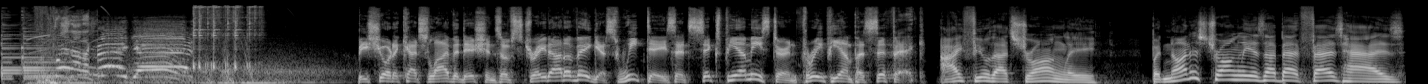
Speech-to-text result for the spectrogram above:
Straight out of Vegas! Be sure to catch live editions of Straight Out of Vegas weekdays at 6 p.m. Eastern, 3 p.m. Pacific. I feel that strongly, but not as strongly as I bet Fezz has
